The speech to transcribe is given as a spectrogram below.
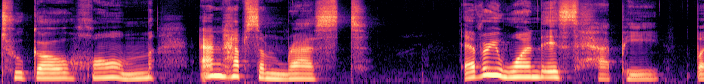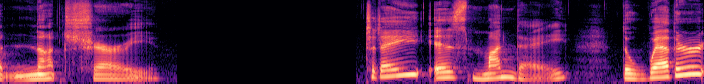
to go home and have some rest. Everyone is happy, but not Sherry. Today is Monday. The weather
